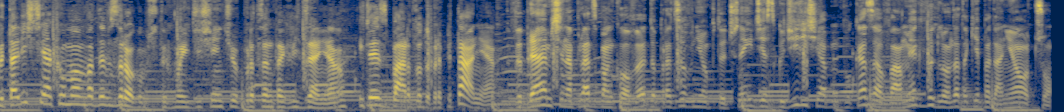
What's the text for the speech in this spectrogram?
Pytaliście, jaką mam wadę wzroku przy tych moich 10% widzenia? I to jest bardzo dobre pytanie. Wybrałem się na plac bankowy do pracowni optycznej, gdzie zgodzili się, abym pokazał wam, jak wygląda takie badanie oczu.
